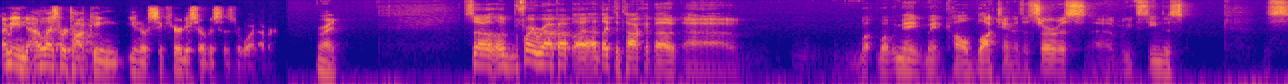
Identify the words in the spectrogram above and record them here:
I mean, unless we're talking, you know, security services or whatever. Right. So uh, before we wrap up, I'd like to talk about uh, what, what we may, may call blockchain as a service. Uh, we've seen this this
